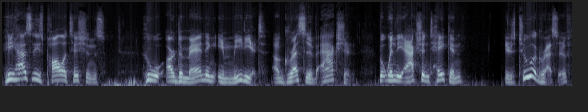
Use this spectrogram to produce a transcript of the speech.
He has these politicians who are demanding immediate, aggressive action but when the action taken is too aggressive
